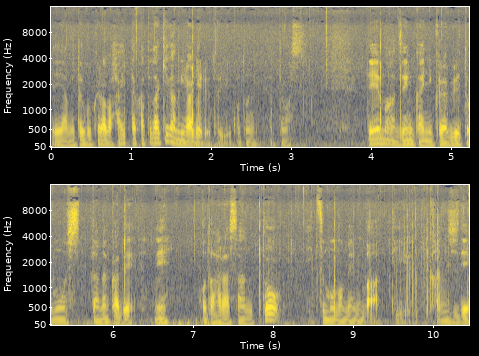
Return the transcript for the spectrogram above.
えー、アメトークラブ入った方だけが見られるということになってます。でまあ前回に比べるともう知った中でね蛍原さんといつものメンバーっていう感じで、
